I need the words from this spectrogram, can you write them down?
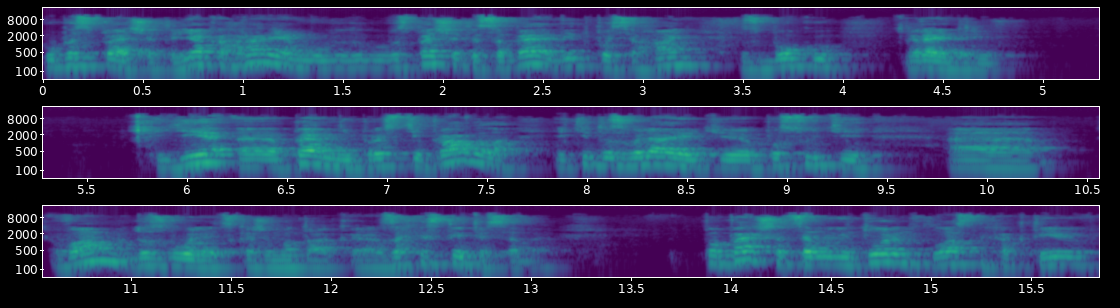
убезпечити, як аграріям убезпечити себе від посягань з боку рейдерів. Є е, певні прості правила, які дозволяють, е, по суті, е, вам дозволять, скажімо так, захистити себе. По-перше, це моніторинг власних активів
